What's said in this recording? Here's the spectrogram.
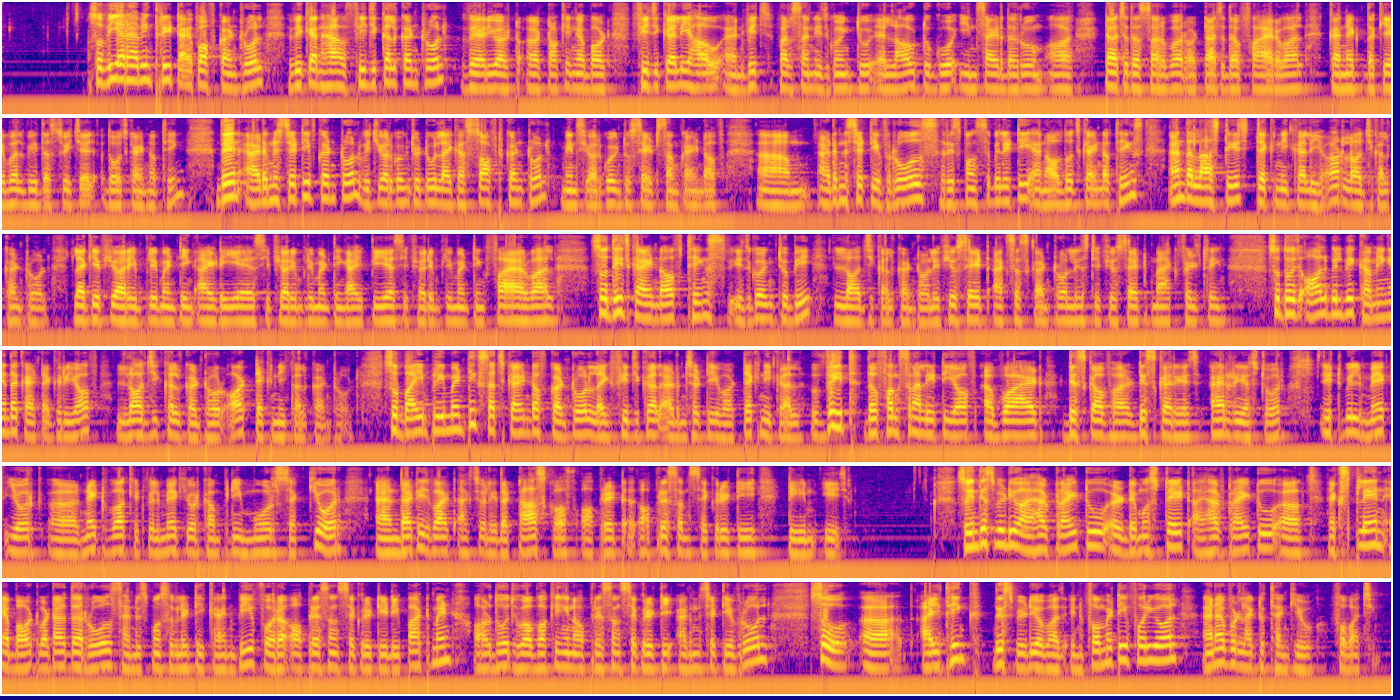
so we are having three type of control. We can have physical control where you are uh, talking about physically how and which person is going to allow to go inside the room or touch the server or touch the firewall connect the cable with the switches those kind of thing. Then administrative control which you are going to do like a soft control means you are going to set some kind of um, administrative roles responsibility and all those kind of things. And the last is technically or logical control. Like if you are implementing IDS if you are implementing IPS, if you're implementing firewall. So these kind of things is going to be logical control. If you set access control list, if you set MAC filtering, so those all will be coming in the category of logical control or technical control. So by implementing such kind of control like physical, administrative or technical with the functionality of avoid, discover, discourage and restore, it will make your uh, network, it will make your company more secure and that is what actually the task of operation security team is. So in this video i have tried to uh, demonstrate i have tried to uh, explain about what are the roles and responsibility can be for a operations security department or those who are working in operations security administrative role. So uh, i think this video was informative for you all and i would like to thank you for watching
